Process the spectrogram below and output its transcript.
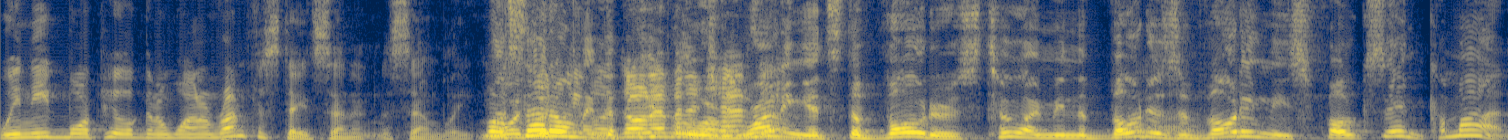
We need more people going to want to run for state senate and assembly. Well, more it's not only the don't people who are running; it's the voters too. I mean, the voters are voting these folks in. Come on.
